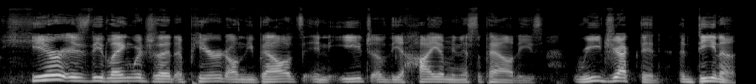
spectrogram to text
here is the language that appeared on the ballots in each of the Ohio municipalities. Rejected. Adena.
